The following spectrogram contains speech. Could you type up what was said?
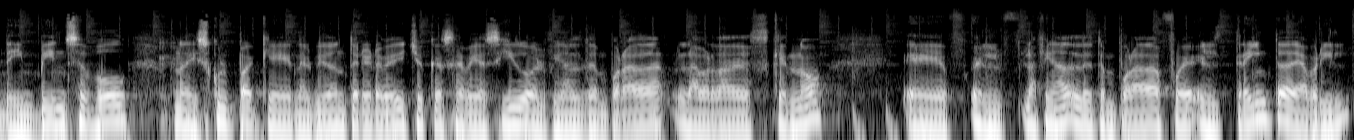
de Invincible. Una disculpa que en el video anterior había dicho que ese había sido el final de temporada. La verdad es que no. Eh, la final de temporada fue el 30 de abril.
